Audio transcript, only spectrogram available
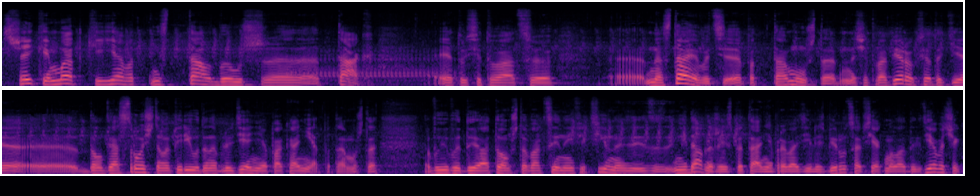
С шейкой матки я вот не стал бы уж э, так эту ситуацию Э, настаивать, э, потому что, значит, во-первых, все-таки э, долгосрочного периода наблюдения пока нет, потому что выводы о том, что вакцина эффективна, недавно же испытания проводились, берут со всех молодых девочек,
